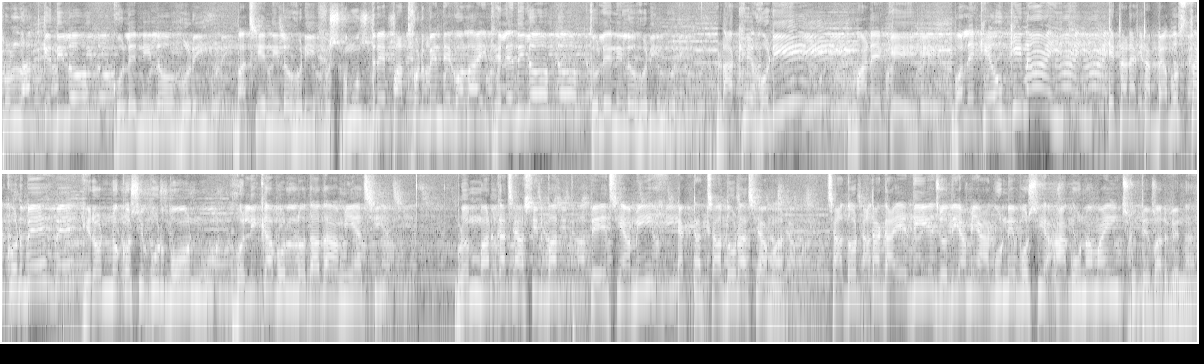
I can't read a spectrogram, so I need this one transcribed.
প্রহ্লাদকে দিল, কোলে নিল হরি, বাঁচিয়ে নিল হরি, সমুদ্রে পাথর বেঁধে গলায় ফেলে দিল, তুলে নিল হরি, রাখে হরি, মারে কে? বলে কেউ কি নাই? এটার একটা ব্যবস্থা করবে। হিরণ্যকশিপুর বোন হোলিকা বলল, দাদা, আমি আছি। ব্রহ্মার কাছে আশীর্বাদ পেয়েছি আমি। একটা চাদর আছে আমার। চাদরটা গায়ে দিয়ে যদি আমি আগুনে বসি আগুন আমায় ছুতে পারবে না।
